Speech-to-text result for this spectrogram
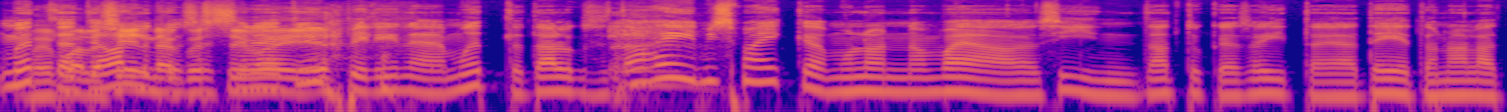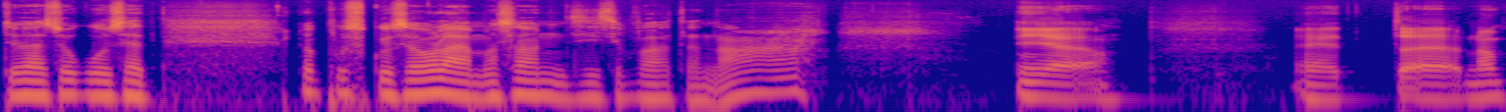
mõtled alguses, see on tüüpiline, mõtled alguses, et ah ei, mis ma ikka, mul on vaja siin natuke sõita ja teed on alati ühesugused. lõpuks, kui see olemas on, siis vaatad, jaa et äh, noh,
